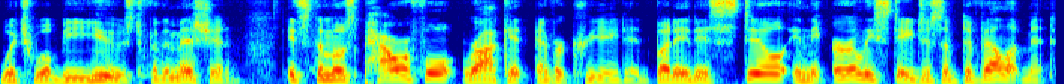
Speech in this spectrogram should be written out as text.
which will be used for the mission. It's the most powerful rocket ever created, but it is still in the early stages of development.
